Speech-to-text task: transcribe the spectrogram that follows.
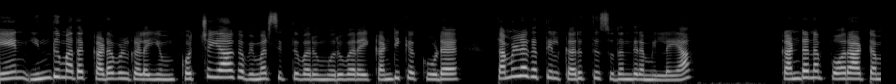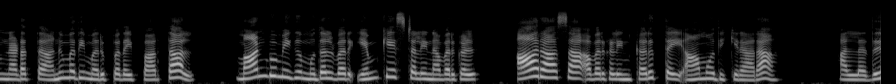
ஏன் இந்து மதக் கடவுள்களையும் கொச்சையாக விமர்சித்து வரும் ஒருவரை கண்டிக்கக்கூட தமிழகத்தில் கருத்து சுதந்திரம் இல்லையா கண்டனப் போராட்டம் நடத்த அனுமதி மறுப்பதை பார்த்தால் மாண்புமிகு முதல்வர் எம். கே. ஸ்டாலின் அவர்கள் ஆ. ராசா அவர்களின் கருத்தை ஆமோதிக்கிறாரா? அல்லது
